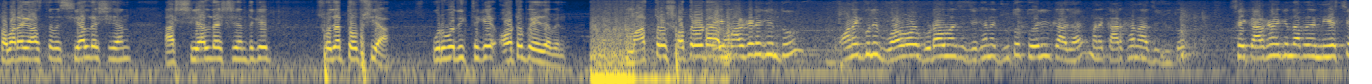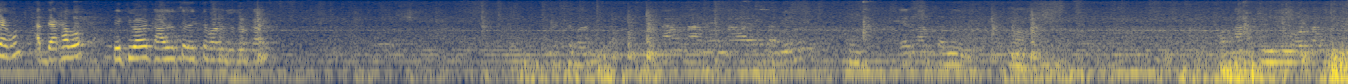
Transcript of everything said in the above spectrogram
সবার আগে আসতে হবে শিয়ালদা স্টেশন আর শিয়ালদা স্টেশন থেকে সোজা তপসিয়া পূর্ব দিক থেকে অটো পেয়ে যাবেন। মাত্র সতেরো টাকা এই মার্কেটে কিন্তু অনেকগুলি বড় বড় গোডাউন আছে যেখানে জুতো তৈরির কাজ হয় মানে কারখানা আছে জুতো। সেই কারখানায় কিন্তু আপনাদের নিয়ে এসেছি এখন আর দেখাবো যে কীভাবে কাজ হচ্ছে দেখতে পারেন জুতোর কাজ। দেখতে পারেন। হুম।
